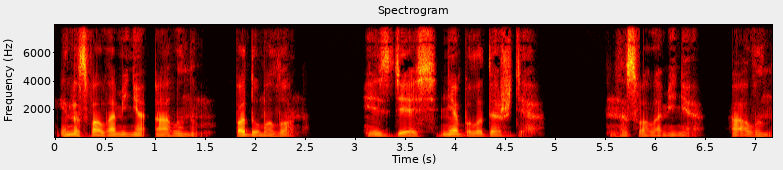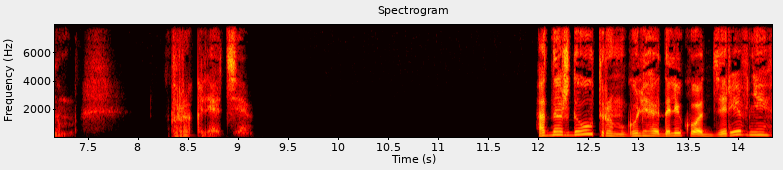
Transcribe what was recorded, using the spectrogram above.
и назвала меня Аланом, подумал он. И здесь не было дождя. Назвала меня Аланом. Проклятие. Однажды утром, гуляя далеко от деревни,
